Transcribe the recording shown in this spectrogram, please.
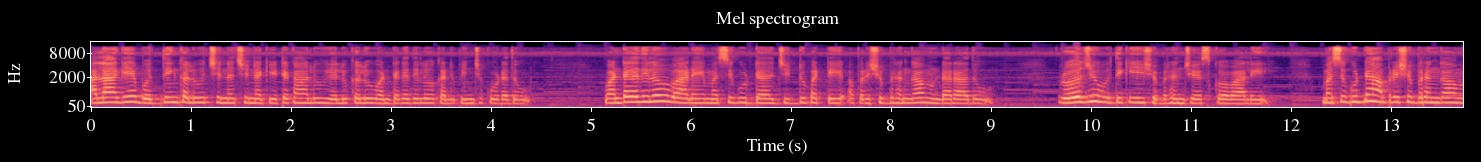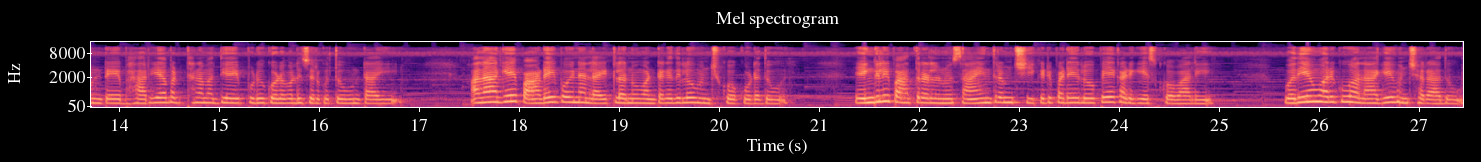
అలాగే బొద్దింకలు చిన్న చిన్న కీటకాలు ఎలుకలు వంటగదిలో కనిపించకూడదు. వంటగదిలో వాడే మసిగుడ్డ జిడ్డు పట్టి అపరిశుభ్రంగా ఉండరాదు. రోజు ఉతికి శుభ్రం చేసుకోవాలి. మసిగుడ్డ అపరిశుభ్రంగా ఉంటే భార్యాభర్తల మధ్య ఎప్పుడూ గొడవలు జరుగుతూ ఉంటాయి. అలాగే పాడైపోయిన లైట్లను వంటగదిలో ఉంచుకోకూడదు. ఎంగిలి పాత్రలను సాయంత్రం చీకటి పడేలోపే కడిగేసుకోవాలి. ఉదయం వరకు అలాగే ఉంచరాదు.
